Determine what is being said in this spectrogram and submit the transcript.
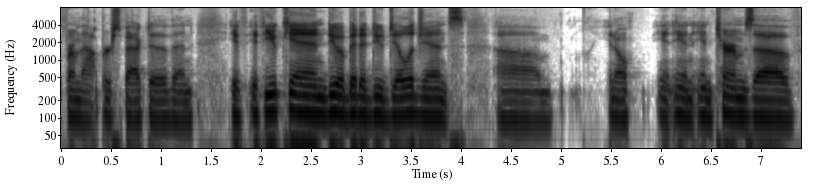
from that perspective, and if if you can do a bit of due diligence, um, you know, in in, in terms of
